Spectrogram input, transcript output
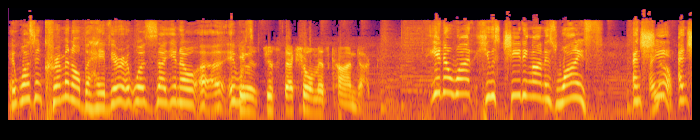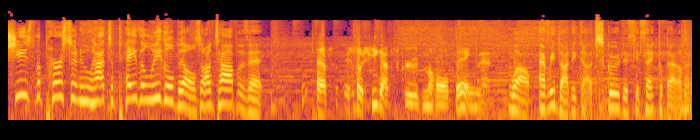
It wasn't criminal behavior. It was, uh, you know, uh, it It was, was just sexual misconduct. you know what? He was cheating on his wife. And she and she's the person who had to pay the legal bills on top of it. So she got screwed in the whole thing then. Well, everybody got screwed if you think about it.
